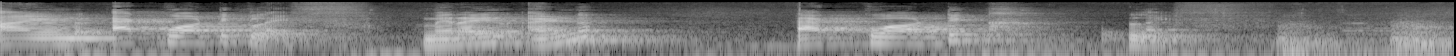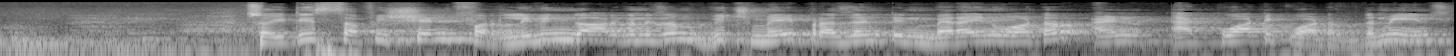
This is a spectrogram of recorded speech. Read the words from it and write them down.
and aquatic life. Marine and aquatic life. So it is sufficient for living organism which may present in marine water and aquatic water. That means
